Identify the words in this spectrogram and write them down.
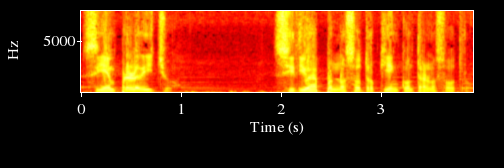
Siempre lo he dicho. Si Dios es por nosotros, ¿quién contra nosotros?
